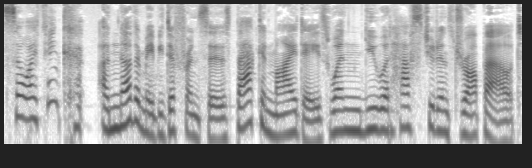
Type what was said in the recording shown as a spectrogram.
So I think another maybe difference is back in my days when you would have students drop out,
